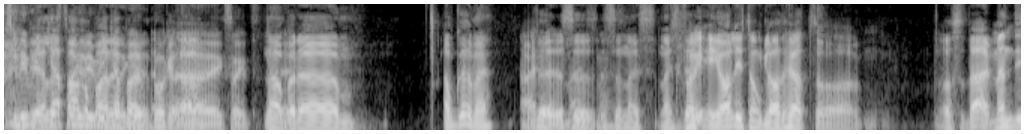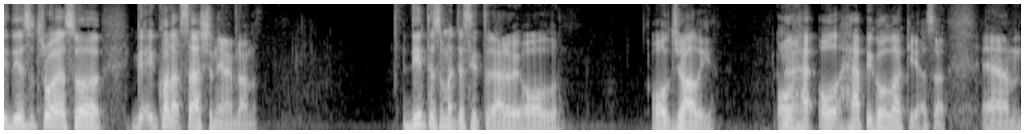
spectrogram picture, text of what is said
Ska vi Yeah, talk hur vi again. bråket? Ja. Ja, exakt. no, but um, I'm good, man. I'm good. It's nice, a it's a nice nice För day. är jag lite om gladhet och, och sådär. Men det, det är så tror jag så... Kolla, så här känner jag ibland. Det är inte som att jag sitter där och är all, all jolly. All, ha, all happy-go-lucky alltså. Ehm,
